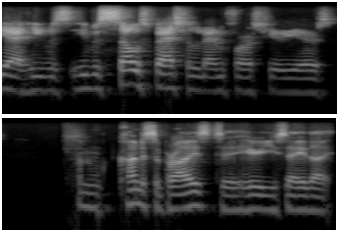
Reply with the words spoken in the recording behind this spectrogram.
yeah he was he was so special them first few years. I'm kind of surprised to hear you say that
